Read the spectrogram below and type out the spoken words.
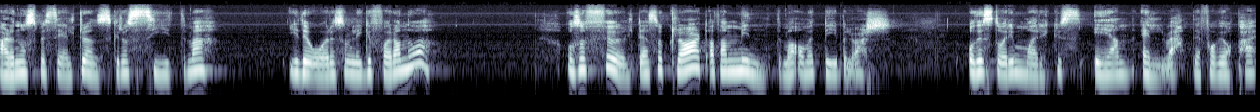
er det noe spesielt du ønsker å si til meg i det året som ligger foran nå. Og så følte jeg så klart at han minte meg om et bibelvers. Og det står i Markus 1,11. Det får vi opp her.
